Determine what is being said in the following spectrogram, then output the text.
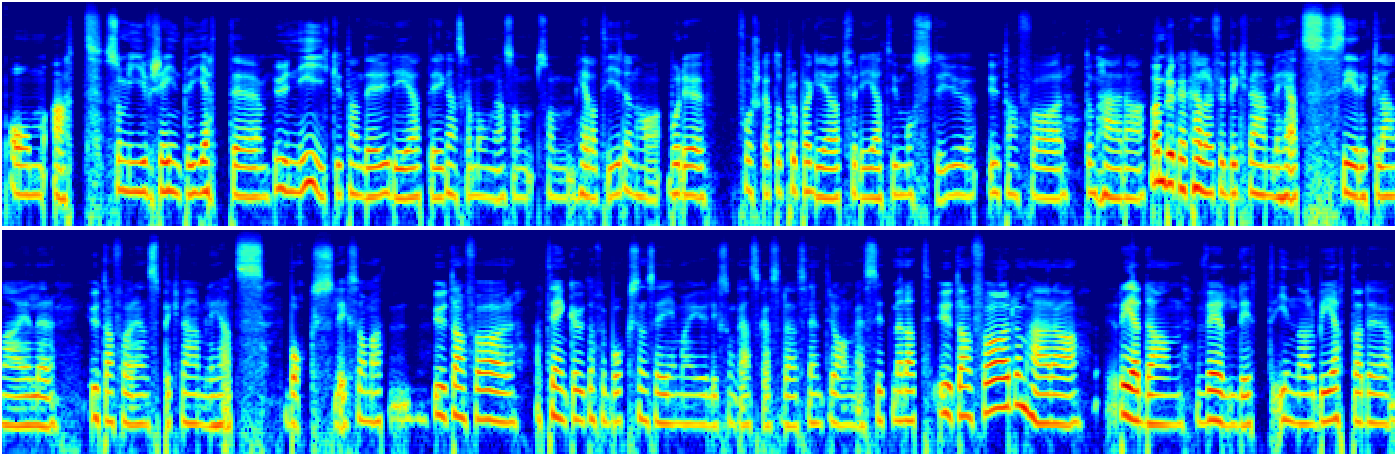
om att, som i och för sig inte är jätteunik, utan det är ju det att det är ganska många som, som hela tiden har både forskat och propagerat för det att vi måste ju utanför de här, man brukar kalla det för bekvämlighetscirklarna eller utanför ens bekvämlighetsbox. Liksom att utanför, att tänka utanför boxen säger man ju liksom ganska sådär slentrianmässigt. Men att utanför de här redan väldigt inarbetade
